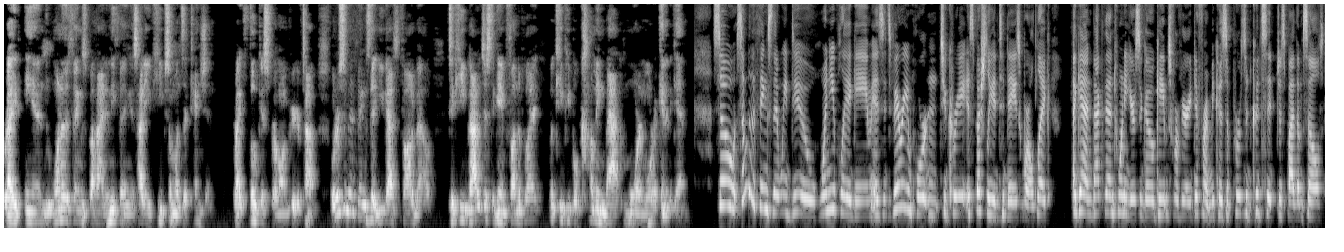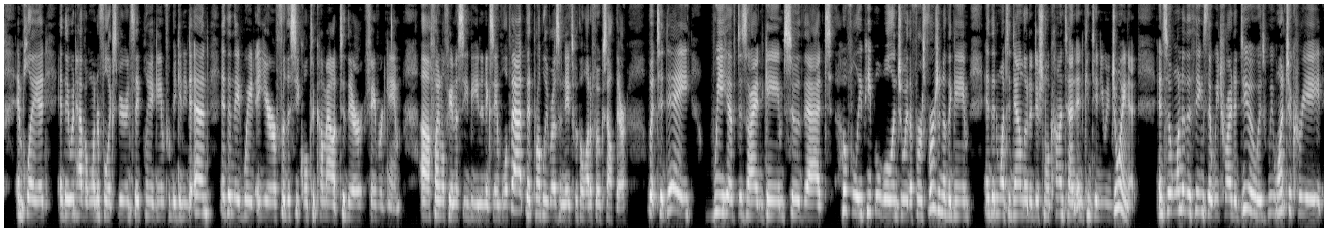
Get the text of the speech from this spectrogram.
right? And one of the things behind anything is how do you keep someone's attention, right, focused for a long period of time. What are some of the things that you guys thought about to keep not just a game fun to play, but keep people coming back more and more again and again? So, some of the things that we do when you play a game is it's very important to create, especially in today's world. Like, again, back then, 20 years ago, games were very different because a person could sit just by themselves and play it, and they would have a wonderful experience. They'd play a game from beginning to end, and then they'd wait a year for the sequel to come out to their favorite game. Uh, Final Fantasy being an example of that, that probably resonates with a lot of folks out there. But today, we have designed games so that hopefully people will enjoy the first version of the game and then want to download additional content and continue enjoying it. And so, one of the things that we try to do is we want to create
